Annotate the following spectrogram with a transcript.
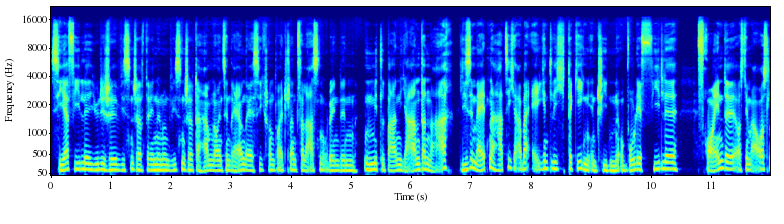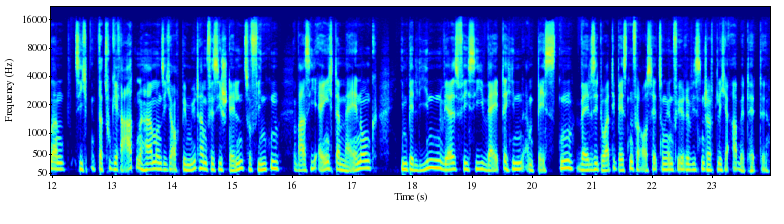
Sehr viele jüdische Wissenschaftlerinnen und Wissenschaftler haben 1933 schon Deutschland verlassen oder in den unmittelbaren Jahren danach. Lise Meitner hat sich aber eigentlich dagegen entschieden, obwohl ihr viele Freunde aus dem Ausland sich dazu geraten haben und sich auch bemüht haben, für sie Stellen zu finden, war sie eigentlich der Meinung, in Berlin wäre es für sie weiterhin am besten, weil sie dort die besten Voraussetzungen für ihre wissenschaftliche Arbeit hätte.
